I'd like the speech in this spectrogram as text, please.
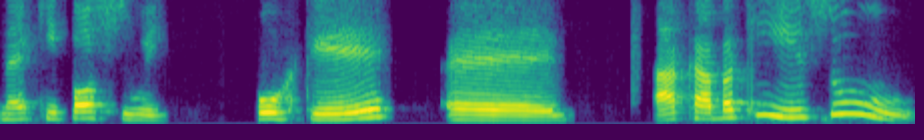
né? Que possui, porque é, acaba que isso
